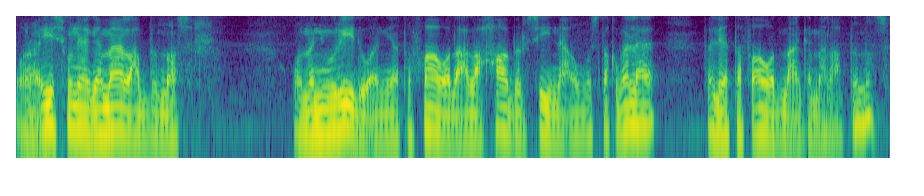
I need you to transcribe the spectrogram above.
ورئيسنا جمال عبد الناصر ومن يريد أن يتفاوض على حاضر سيناء أو مستقبلها فليتفاوض مع جمال عبد الناصر.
